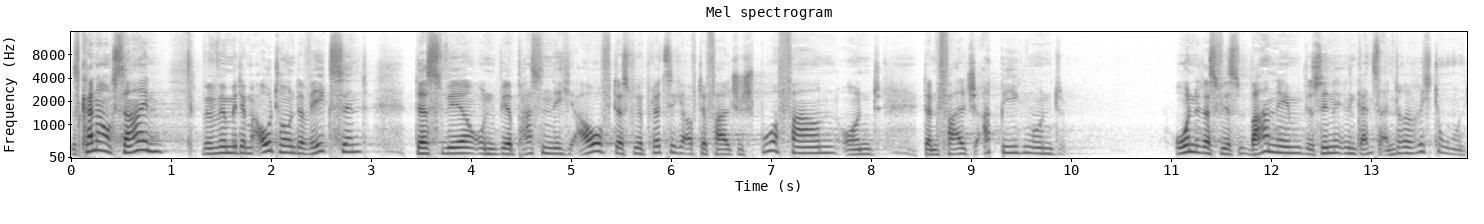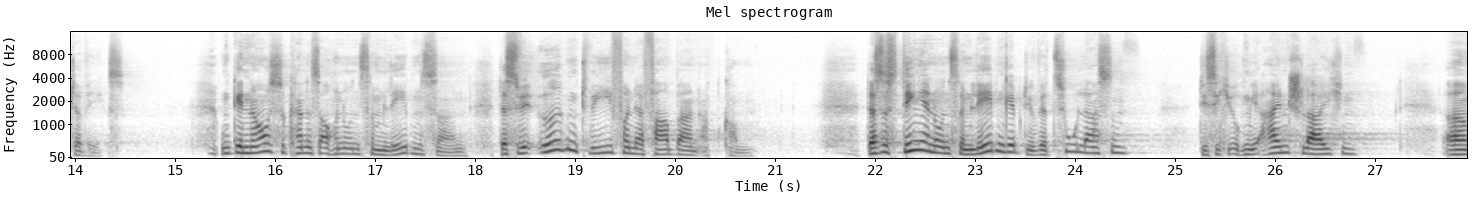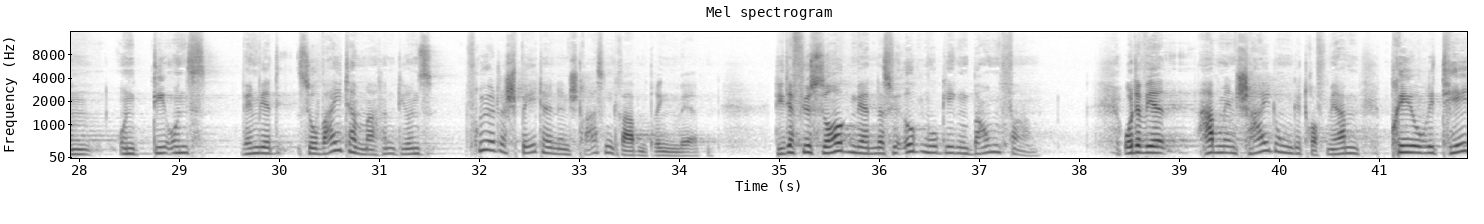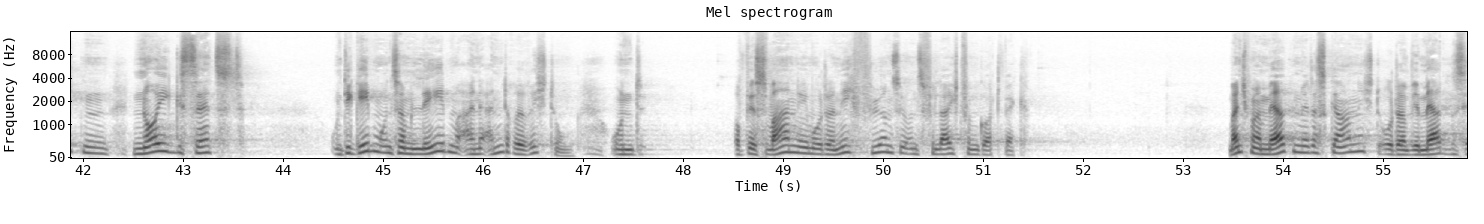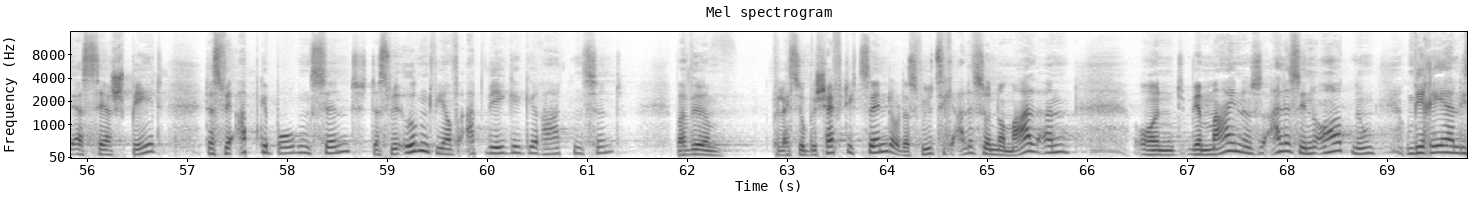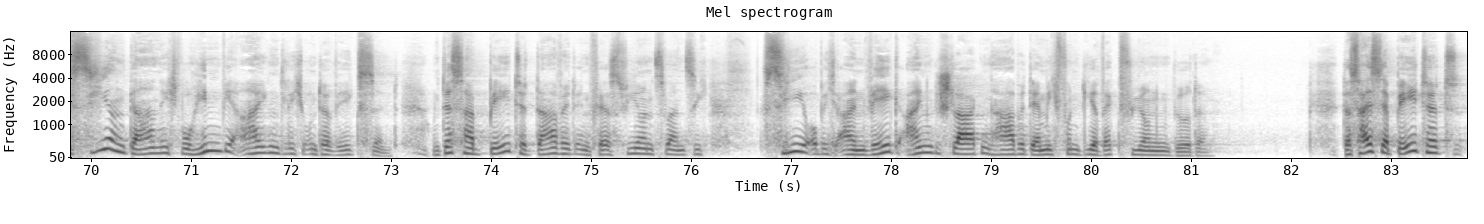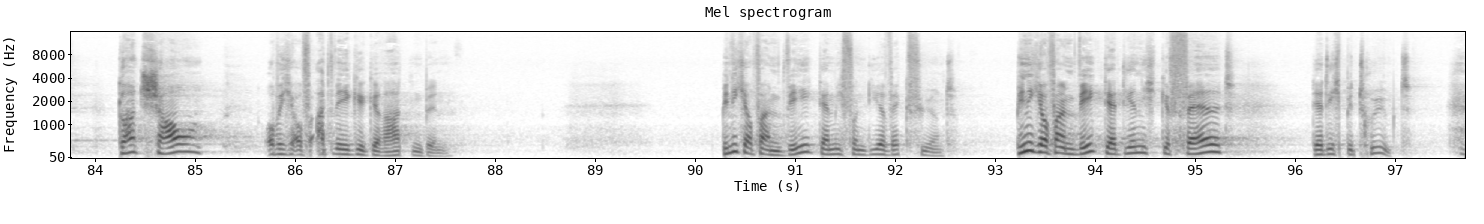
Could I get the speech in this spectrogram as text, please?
Es kann auch sein, wenn wir mit dem Auto unterwegs sind, dass wir und wir passen nicht auf, dass wir plötzlich auf der falschen Spur fahren und dann falsch abbiegen und ohne dass wir es wahrnehmen, wir sind in eine ganz andere Richtung unterwegs. Und genauso kann es auch in unserem Leben sein, dass wir irgendwie von der Fahrbahn abkommen. Dass es Dinge in unserem Leben gibt, die wir zulassen, die sich irgendwie einschleichen ähm, und die uns, wenn wir so weitermachen, die uns früher oder später in den Straßengraben bringen werden, die dafür sorgen werden, dass wir irgendwo gegen einen Baum fahren. Oder wir haben Entscheidungen getroffen, wir haben Prioritäten neu gesetzt und die geben unserem Leben eine andere Richtung. Und ob wir es wahrnehmen oder nicht, führen sie uns vielleicht von Gott weg. Manchmal merken wir das gar nicht oder wir merken es erst sehr spät, dass wir abgebogen sind, dass wir irgendwie auf Abwege geraten sind, weil wir vielleicht so beschäftigt sind oder es fühlt sich alles so normal an und wir meinen, es ist alles in Ordnung und wir realisieren gar nicht, wohin wir eigentlich unterwegs sind. Und deshalb betet David in Vers 24, sieh, ob ich einen Weg eingeschlagen habe, der mich von dir wegführen würde. Das heißt, er betet, Gott, schau, ob ich auf Abwege geraten bin. Bin ich auf einem Weg, der mich von dir wegführt? Bin ich auf einem Weg, der dir nicht gefällt? Der dich betrübt?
